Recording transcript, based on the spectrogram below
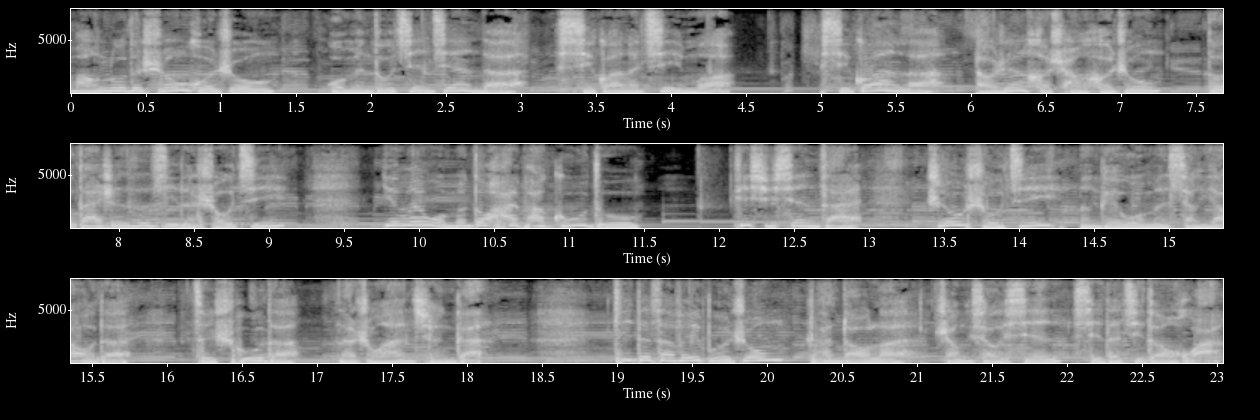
忙碌的生活中，我们都渐渐地习惯了寂寞，习惯了到任何场合中都带着自己的手机，因为我们都害怕孤独。也许现在，只有手机能给我们想要的最初的那种安全感。记得在微博中看到了张小娴写的几段话，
